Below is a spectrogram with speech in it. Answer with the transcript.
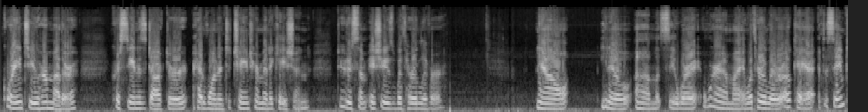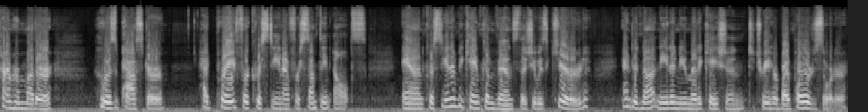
According to her mother, Christina's doctor had wanted to change her medication due to some issues with her liver. Now, you know, um, let's see, where where am I with her liver? Okay, at the same time, her mother, who was a pastor, had prayed for Christina for something else, and Christina became convinced that she was cured and did not need a new medication to treat her bipolar disorder,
